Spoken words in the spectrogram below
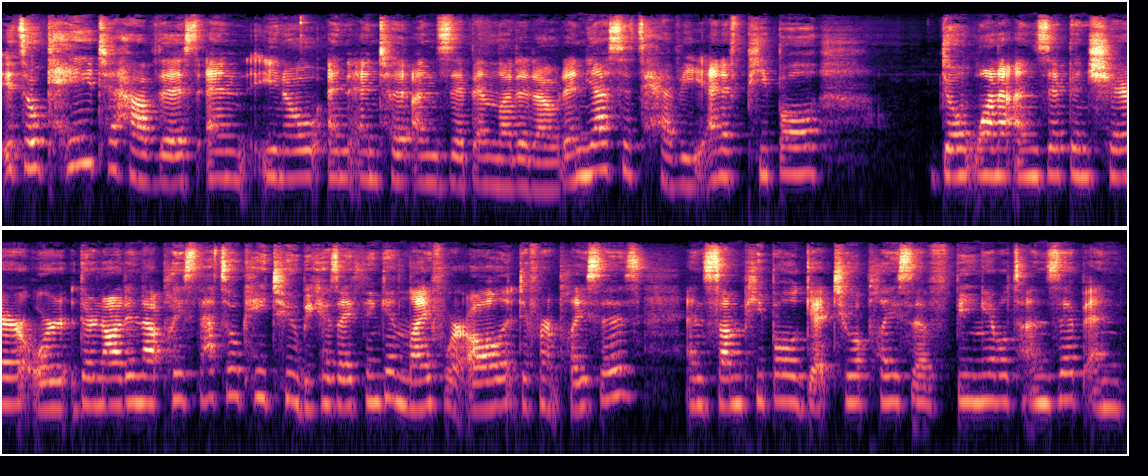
it's okay to have this and you know and and to unzip and let it out. And yes it's heavy. And if people don't want to unzip and share or they're not in that place that's okay too because i think in life we're all at different places and some people get to a place of being able to unzip and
